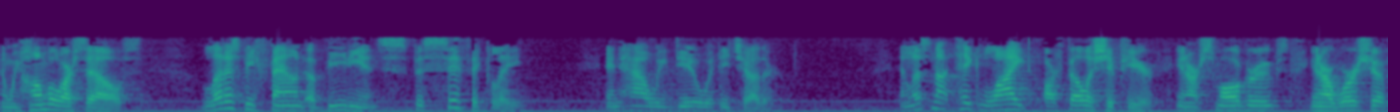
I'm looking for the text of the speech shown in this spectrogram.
and we humble ourselves, let us be found obedient specifically in how we deal with each other. And let's not take light our fellowship here in our small groups, in our worship,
